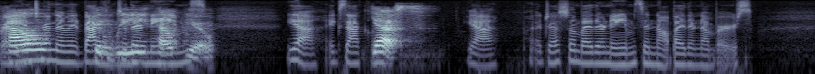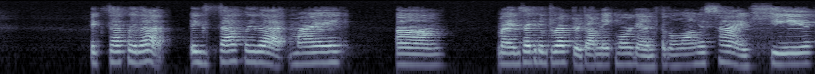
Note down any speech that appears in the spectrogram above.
Right. How and turn them back Can into their we help names. you? Yeah. Exactly. Yes. Yeah. Address them by their names and not by their numbers. Exactly that. Exactly that. My um my executive director, Dominique Morgan, for the longest time, she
